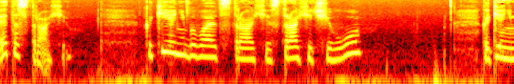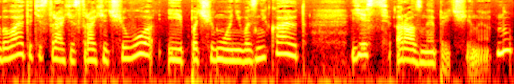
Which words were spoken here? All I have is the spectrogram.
Это страхи. Какие они бывают страхи? Страхи чего? Какие они бывают, эти страхи, страхи чего и почему они возникают, есть разные причины. Ну,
